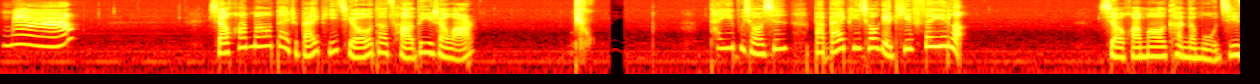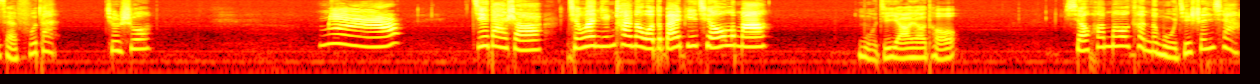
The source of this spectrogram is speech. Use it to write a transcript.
喵！小花猫带着白皮球到草地上玩，噗！它一不小心把白皮球给踢飞了。小花猫看到母鸡在孵蛋，就说。喵，大婶儿，请问您看到我的白皮球了吗？母鸡摇摇头。小花猫看到母鸡身下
